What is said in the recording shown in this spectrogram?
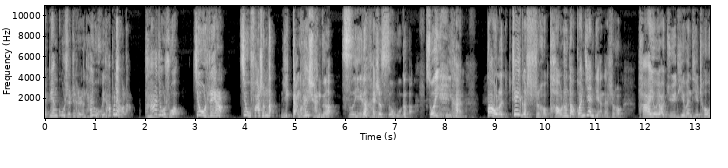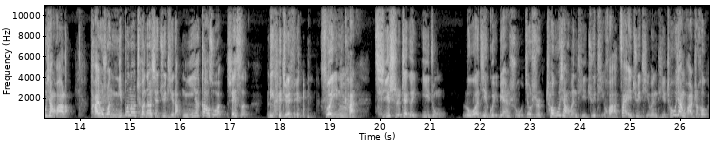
哎，编故事这个人他又回答不了了，他就说就是这样，就发生了，你赶快选择死一个还是死五个。所以你看。到了这个时候，讨论到关键点的时候，他又要具体问题抽象化了。他又说：“你不能扯那些具体的，你要告诉我谁死，立刻决定。”所以你看，其实这个一种逻辑诡辩术，就是抽象问题具体化，再具体问题抽象化之后，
